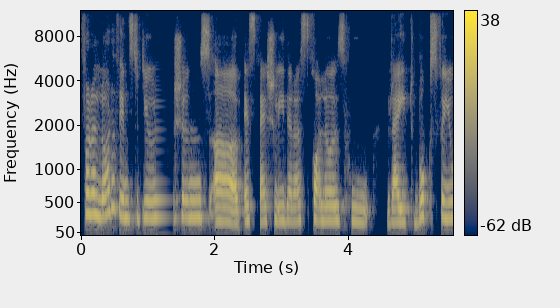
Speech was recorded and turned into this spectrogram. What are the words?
For a lot of institutions, uh, especially there are scholars who write books for you,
